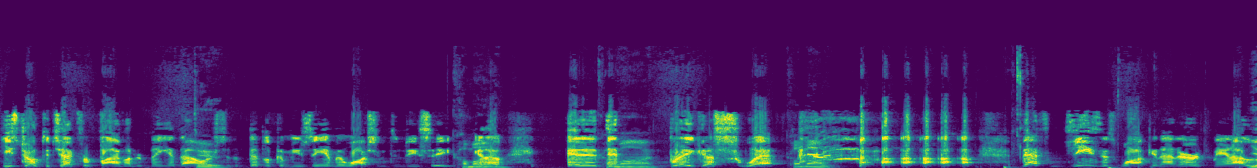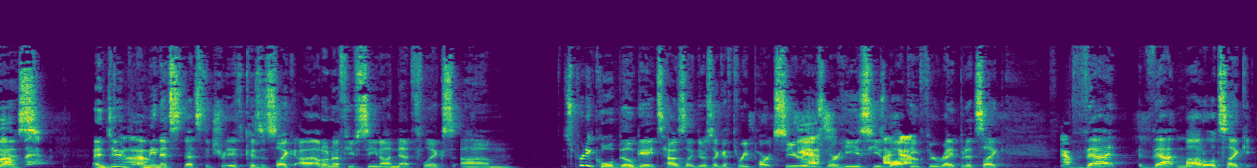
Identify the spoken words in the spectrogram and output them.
He stroked a check for five hundred million dollars Dude. to the Biblical Museum in Washington D.C. Come you on. know? and it Come didn't on. break a sweat. Come on. That's Jesus walking on earth, man. I love that. And dude, I mean, it's that's the truth because it's like I I don't know if you've seen on Netflix. Um, it's pretty cool. Bill Gates has like there's like a three part series Yes. where he's he's walking through right, but it's like Yeah. that that model. It's like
